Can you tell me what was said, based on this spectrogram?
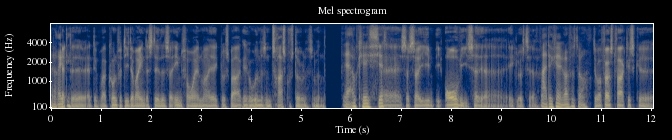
Er det at, rigtigt? øh, at det var kun fordi, der var en, der stillede sig ind foran mig, og jeg ikke blev sparket i hovedet med sådan en træskostøvle, simpelthen. Ja, okay, shit. Øh, så så i, i overvis havde jeg ikke lyst til at... Nej, det kan jeg godt forstå. Det var først faktisk... Øh,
